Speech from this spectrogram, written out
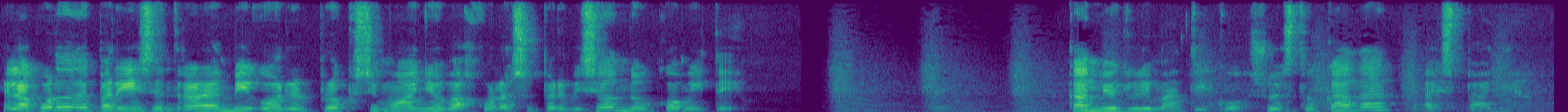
el Acuerdo de París entrará en vigor el próximo año bajo la supervisión de un comité. Cambio climático, su estocada a España.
